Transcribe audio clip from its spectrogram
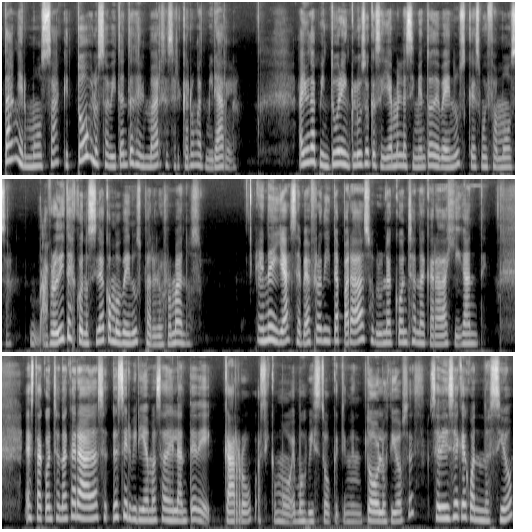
tan hermosa que todos los habitantes del mar se acercaron a admirarla. Hay una pintura incluso que se llama El nacimiento de Venus, que es muy famosa. Afrodita es conocida como Venus para los romanos. En ella se ve a Afrodita parada sobre una concha nacarada gigante. Esta concha nacarada le serviría más adelante de carro, así como hemos visto que tienen todos los dioses. Se dice que cuando nació,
